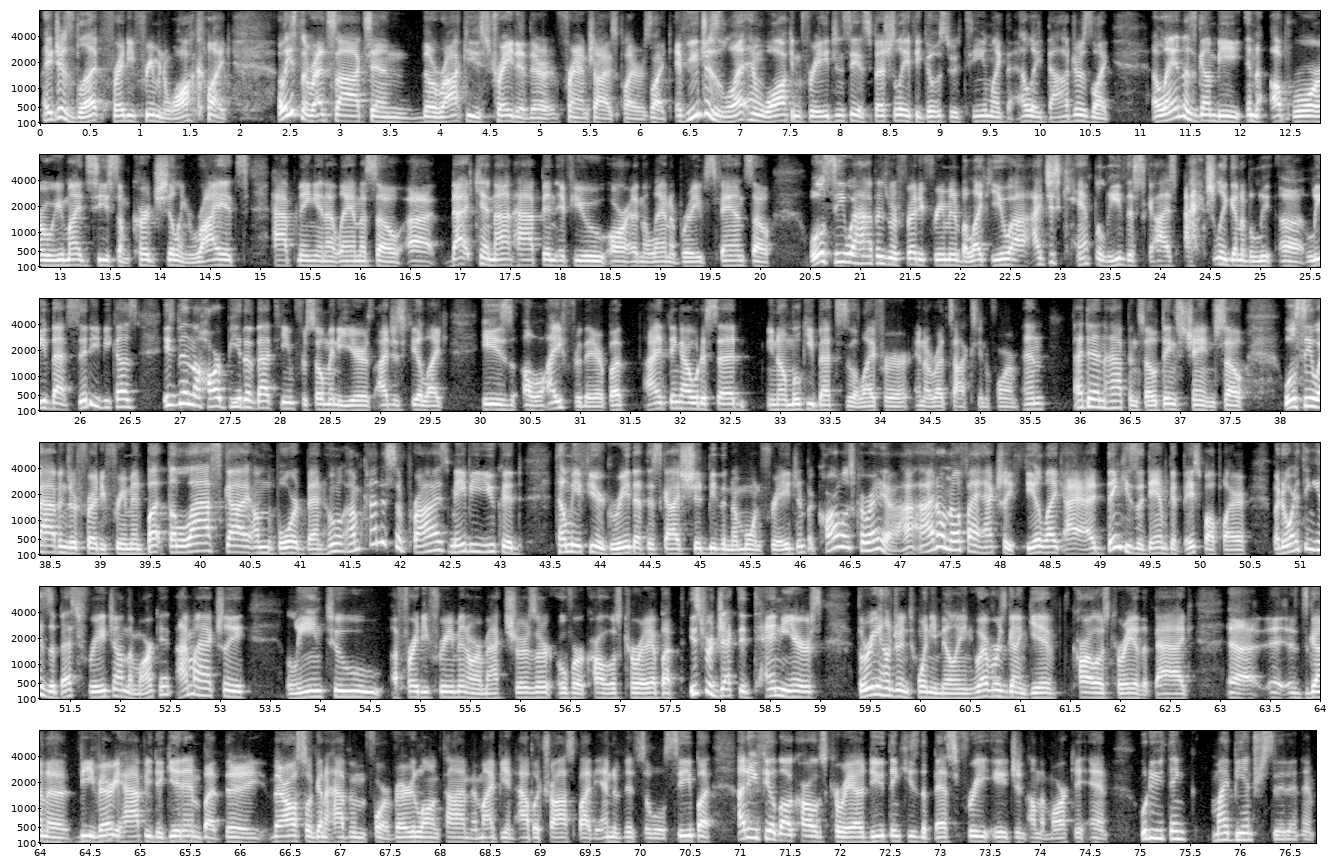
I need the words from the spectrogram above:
they just let Freddie Freeman walk. Like at least the Red Sox and the Rockies traded their franchise players. Like if you just let him walk in free agency, especially if he goes to a team like the LA Dodgers, like Atlanta's going to be in an uproar. We might see some Curt Schilling riots happening in Atlanta. So uh, that cannot happen if you are an Atlanta Braves fan. So we'll see what happens with Freddie Freeman. But like you, I, I just can't believe this guy's actually going to uh, leave that city because he's been the heartbeat of that team for so many years. I just feel like he's a lifer there. But I think I would have said, you know, Mookie Betts is a lifer in a Red Sox uniform. And that didn't happen. So things change. So we'll see what happens with Freddie Freeman. But the last guy on the board, Ben, who I'm kind of surprised, maybe you could tell me if you agree that this guy should be the number one free agent, but Carlos Correa. I, I don't know if I actually feel like I, I think he's a damn good baseball player, but do I think he's the best free agent on the market? I might actually lean to a Freddie Freeman or a Max Scherzer over Carlos Correa, but he's projected 10 years, 320 million. Whoever's going to give Carlos Correa the bag, uh, it's going to be very happy to get him, but they they're also going to have him for a very long time. It might be an albatross by the end of it, so we'll see. But how do you feel about Carlos Correa? Do you think he's the best free agent on the market, and who do you think might be interested in him?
